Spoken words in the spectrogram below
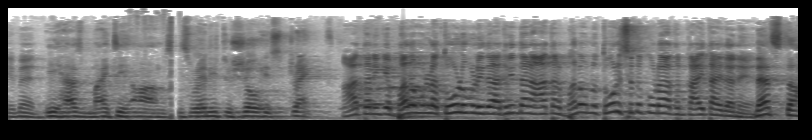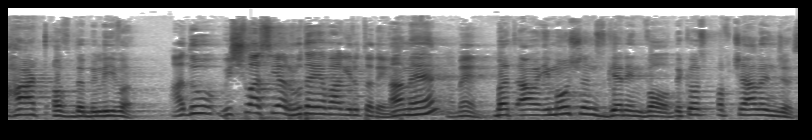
Amen. He has mighty arms. He's ready to show his strength. ಆತನಿಗೆ ಬಲವುಳ್ಳ ತೋಳುಗಳಿದೆ ಅದರಿಂದ ಆತನ ಬಲವನ್ನು ತೋರಿಸೋದು ಕೂಡ ಅದನ್ನು ಕಾಯ್ತಾ ಇದ್ದಾನೆ That's the heart of the believer. ಅದು ವಿಶ್ವಾಸಿಯ ಹೃದಯವಾಗಿರುತ್ತದೆ Amen. ಆಮೇನ್ But our emotions get involved because of challenges.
